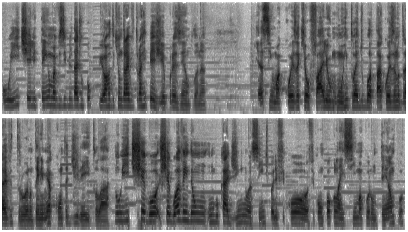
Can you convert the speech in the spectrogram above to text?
o It ele tem uma visibilidade um pouco pior do que um drive-thru RPG, por exemplo, né? E assim, uma coisa que eu falho muito é de botar coisa no drive-thru. Eu não tenho nem minha conta direito lá. No It chegou, chegou a vender um, um bocadinho, assim, tipo, ele ficou, ficou um pouco lá em cima por um tempo.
